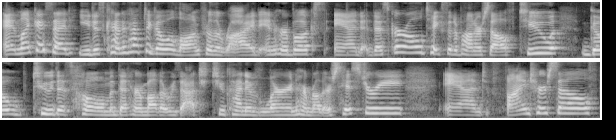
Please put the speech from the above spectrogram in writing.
And like I said, you just kind of have to go along for the ride in her books, and this girl takes it upon herself to go to this home that her mother was at to kind of learn her mother's history and find herself.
